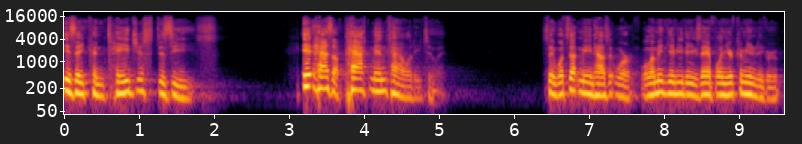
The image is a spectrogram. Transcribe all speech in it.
is a contagious disease. It has a pack mentality to it. Say, what's that mean? How's it work? Well, let me give you the example in your community group.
